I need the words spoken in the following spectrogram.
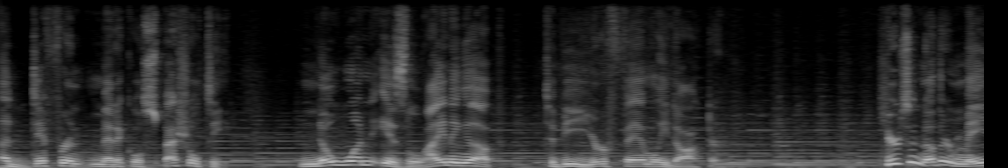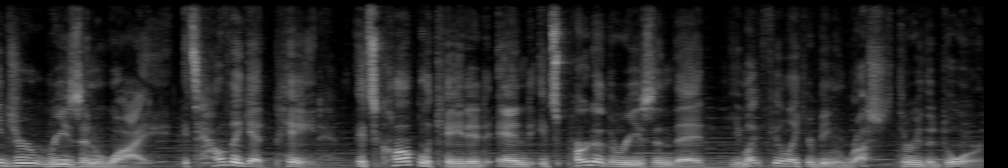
a different medical specialty. No one is lining up to be your family doctor. Here's another major reason why. It's how they get paid. It's complicated and it's part of the reason that you might feel like you're being rushed through the door.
